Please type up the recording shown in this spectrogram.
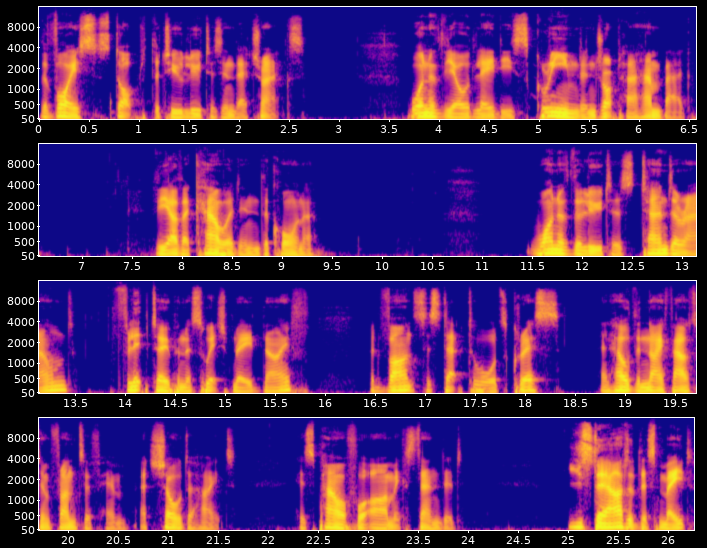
The voice stopped the two looters in their tracks. One of the old ladies screamed and dropped her handbag. The other cowered in the corner. One of the looters turned around, flipped open a switchblade knife, advanced a step towards Chris, and held the knife out in front of him at shoulder height, his powerful arm extended. You stay out of this, mate.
